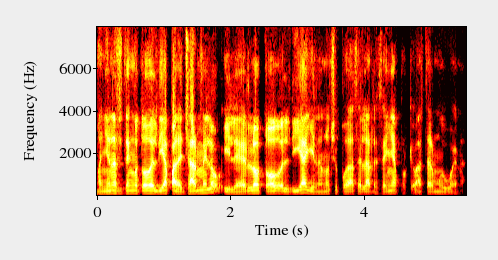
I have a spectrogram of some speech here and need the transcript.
Mañana sí tengo todo el día para echármelo y leerlo todo el día y en la noche puedo hacer la reseña porque va a estar muy buena.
